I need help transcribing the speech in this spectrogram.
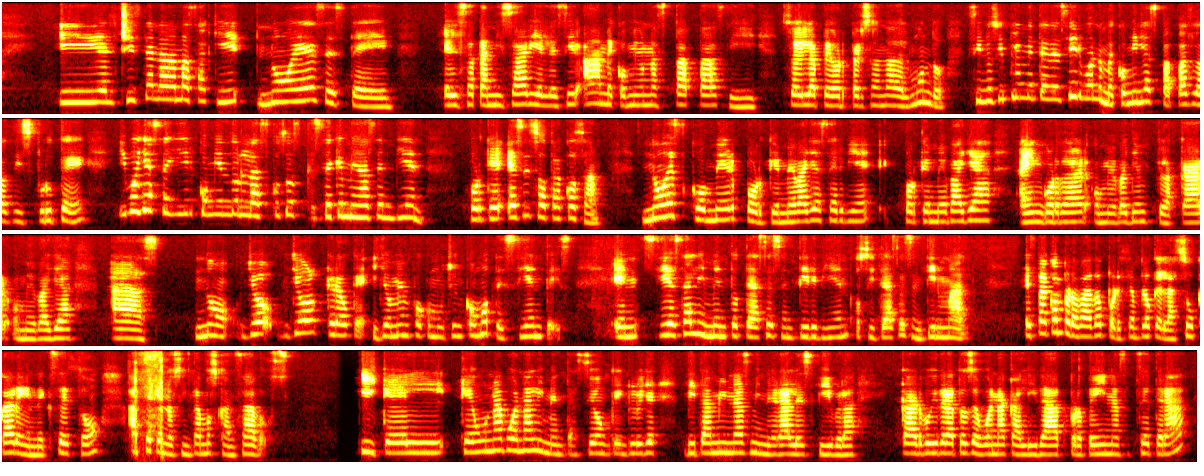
Y el chiste nada más aquí no es este el satanizar y el decir, ah, me comí unas papas y soy la peor persona del mundo, sino simplemente decir, bueno, me comí las papas, las disfruté y voy a seguir comiendo las cosas que sé que me hacen bien, porque esa es otra cosa. No es comer porque me vaya a hacer bien, porque me vaya a engordar o me vaya a enflacar o me vaya a... No, yo, yo creo que, y yo me enfoco mucho en cómo te sientes, en si ese alimento te hace sentir bien o si te hace sentir mal. Está comprobado, por ejemplo, que el azúcar en exceso hace que nos sintamos cansados y que, el, que una buena alimentación que incluye vitaminas, minerales, fibra, carbohidratos de buena calidad, proteínas, etcétera,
